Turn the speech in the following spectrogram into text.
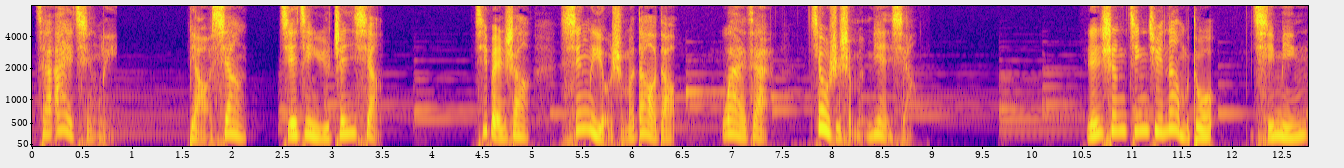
在爱情里，表象接近于真相。基本上，心里有什么道道，外在就是什么面相。人生金句那么多，齐明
